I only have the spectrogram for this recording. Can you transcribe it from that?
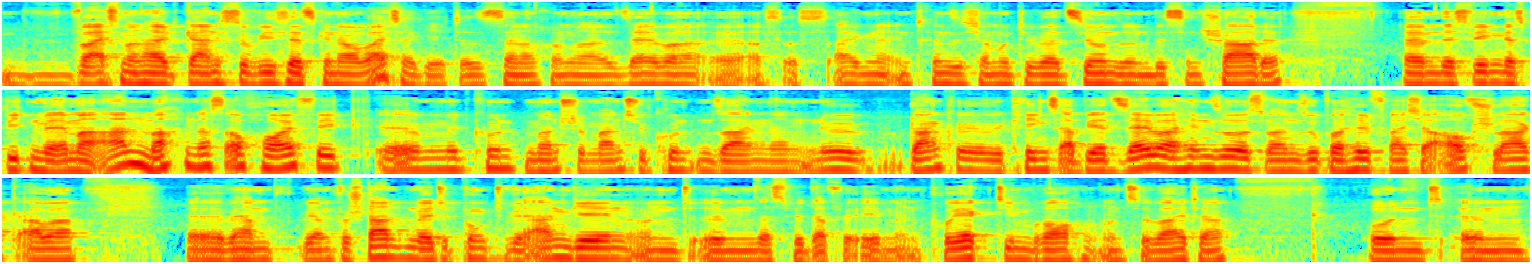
weiß man halt gar nicht so, wie es jetzt genau weitergeht. Das ist dann auch immer selber äh, aus, aus, eigener intrinsischer Motivation so ein bisschen schade. Ähm, deswegen, das bieten wir immer an, machen das auch häufig äh, mit Kunden. Manche, manche Kunden sagen dann, nö, danke, wir kriegen es ab jetzt selber hin so. Es war ein super hilfreicher Aufschlag, aber äh, wir, haben, wir haben verstanden, welche Punkte wir angehen und ähm, dass wir dafür eben ein Projektteam brauchen und so weiter. und ähm,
